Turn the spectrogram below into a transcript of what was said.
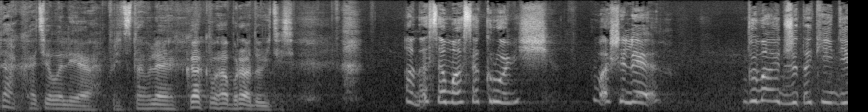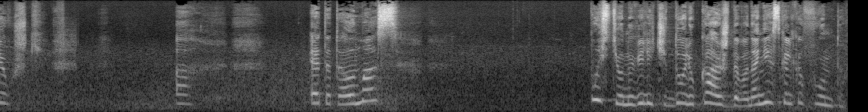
Так хотела Леа, представляя, как вы обрадуетесь. Она сама сокровище. Ваша Леа. Бывают же такие девушки. А этот алмаз, пусть он увеличит долю каждого на несколько фунтов.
